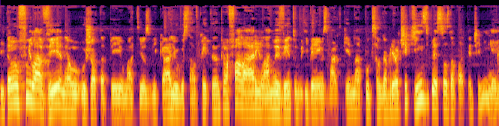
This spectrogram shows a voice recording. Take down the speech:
Então eu fui lá ver né, o, o JP, o Matheus Bicalho e o Gustavo Caetano para falarem lá no evento IBM Smart Game na PUC São Gabriel. Tinha 15 pessoas na plateia, tinha ninguém.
